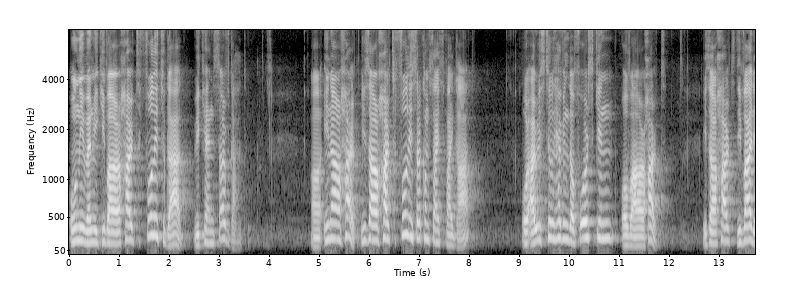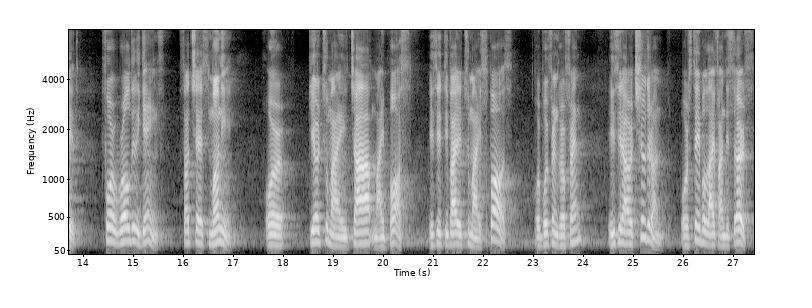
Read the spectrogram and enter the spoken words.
Only when we give our heart fully to God, we can serve God. Uh, in our heart, is our heart fully circumcised by God? Or are we still having the foreskin of our heart? Is our heart divided for worldly gains, such as money, or geared to my job, my boss? Is it divided to my spouse, or boyfriend, girlfriend? Is it our children, or stable life on this earth?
